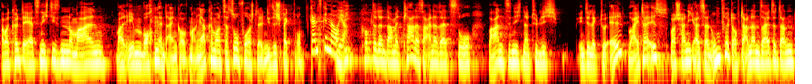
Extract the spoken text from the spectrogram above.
aber könnte er jetzt nicht diesen normalen, mal eben Wochenendeinkauf machen. Ja, können wir uns das so vorstellen, dieses Spektrum. Ganz genau, Und ja. Wie kommt er denn damit klar, dass er einerseits so wahnsinnig natürlich intellektuell weiter ist, wahrscheinlich als sein Umfeld, auf der anderen Seite dann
